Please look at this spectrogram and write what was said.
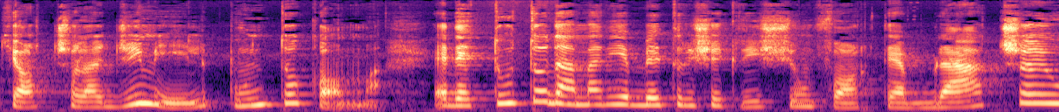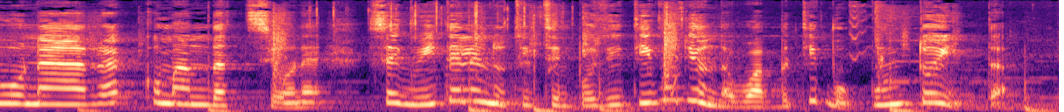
chiocciolagmail.com. Ed è tutto da Maria Beatrice Crisci, un forte abbraccio e una raccomandazione. Seguite le notizie in positivo di ondawebtv.it.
